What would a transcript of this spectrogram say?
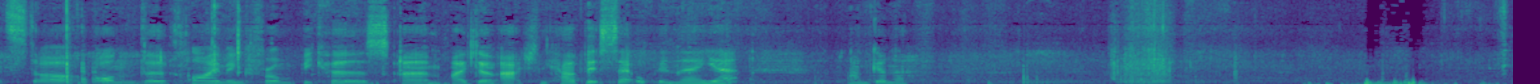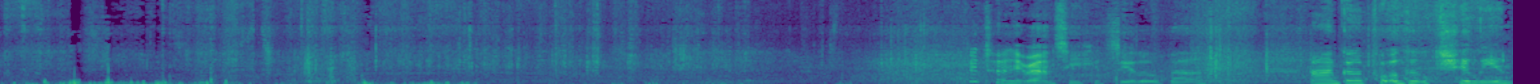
Head start on the climbing front because um, I don't actually have it set up in there yet. I'm gonna. Turn it around so you can see a little better. I'm gonna put a little chili in.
